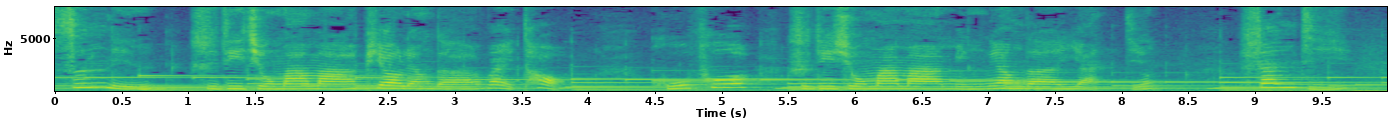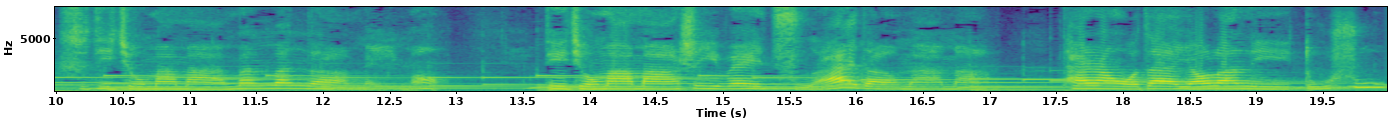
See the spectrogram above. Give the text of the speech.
森林是地球妈妈漂亮的外套，湖泊是地球妈妈明亮的眼睛，山脊是地球妈妈弯弯的眉毛。地球妈妈是一位慈爱的妈妈。她让我在摇篮里读书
